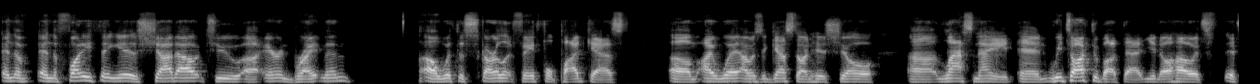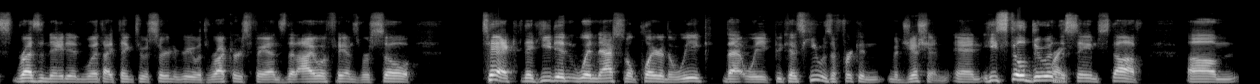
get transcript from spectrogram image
and the and the funny thing is, shout out to uh, Aaron Brightman uh, with the Scarlet Faithful podcast. Um, I went, I was a guest on his show uh, last night, and we talked about that. You know how it's it's resonated with, I think, to a certain degree, with Rutgers fans that Iowa fans were so ticked that he didn't win National Player of the Week that week because he was a freaking magician and he's still doing right. the same stuff. Um,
